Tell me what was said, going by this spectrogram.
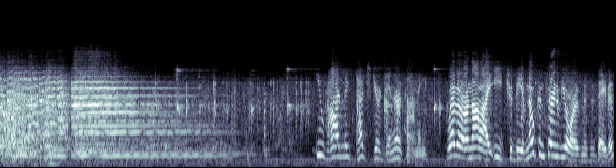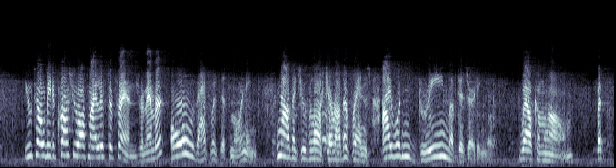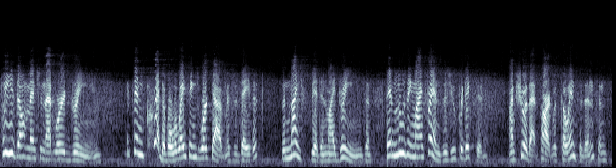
You've hardly touched your dinner, Connie. Whether or not I eat should be of no concern of yours, Mrs. Davis. You told me to cross you off my list of friends, remember? Oh, that was this morning. Now that you've lost your other friends, I wouldn't dream of deserting you. Welcome home. But please don't mention that word dream. It's incredible the way things worked out, Mrs. Davis. The knife bit in my dreams, and then losing my friends as you predicted. I'm sure that part was coincidence, and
